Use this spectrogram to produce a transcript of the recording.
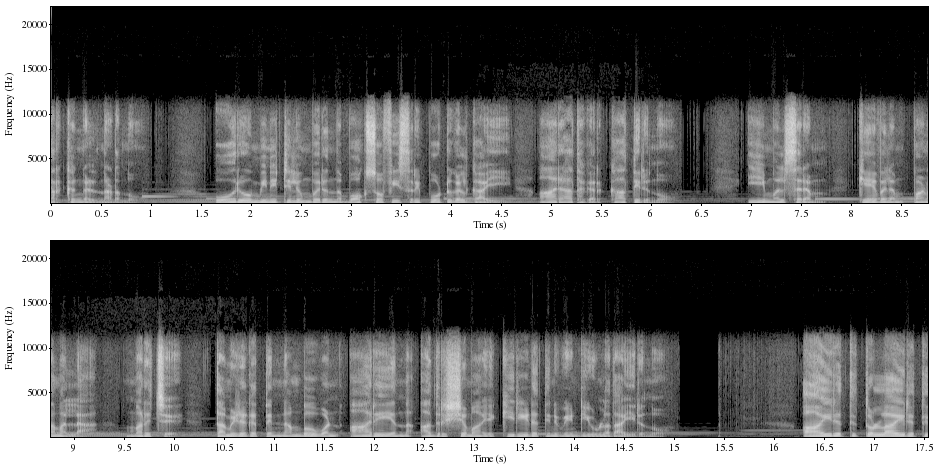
തർക്കങ്ങൾ നടന്നു. ഓരോ മിനിറ്റിലും വരുന്ന ബോക്സ് ഓഫീസ് റിപ്പോർട്ടുകൾക്കായി ആരാധകർ കാത്തിരുന്നു. ഈ മത്സരം കേവലം പണമല്ല മറിച്ച് തമിഴകത്തെ നമ്പർ വൺ ആരെ എന്ന അദൃശ്യമായ കിരീടത്തിനു വേണ്ടിയുള്ളതായിരുന്നു. ആയിരത്തി തൊള്ളായിരത്തി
